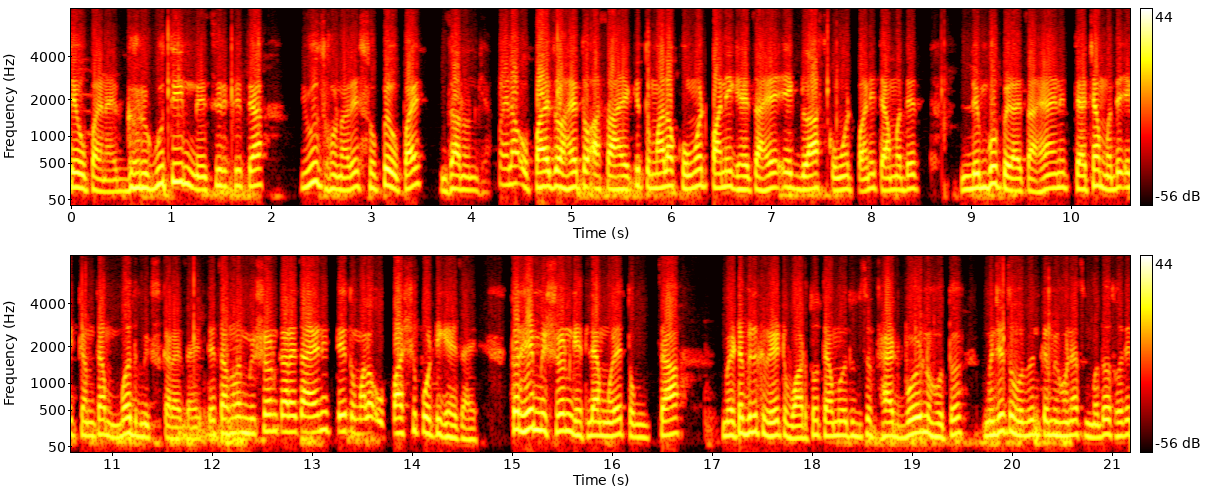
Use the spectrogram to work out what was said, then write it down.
ते उपाय नाही घरगुती नैसर्गिकरित्या यूज होणारे सोपे उपाय जाणून घ्या. पहिला उपाय जो आहे तो असा आहे की तुम्हाला कोमट पाणी घ्यायचं आहे एक ग्लास कोमट पाणी त्यामध्ये लिंबू पिळायचं आहे आणि त्याच्यामध्ये एक चमचा मध मिक्स करायचा आहे. ते चांगलं मिश्रण करायचं आहे आणि ते तुम्हाला उपाशी पोटी घ्यायचं आहे. तर हे मिश्रण घेतल्यामुळे तुमचा मेटाबॉलिक रेट वाढतो त्यामुळे तुमचं फॅट बर्न होतं म्हणजेच वजन कमी होण्यास मदत होते.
